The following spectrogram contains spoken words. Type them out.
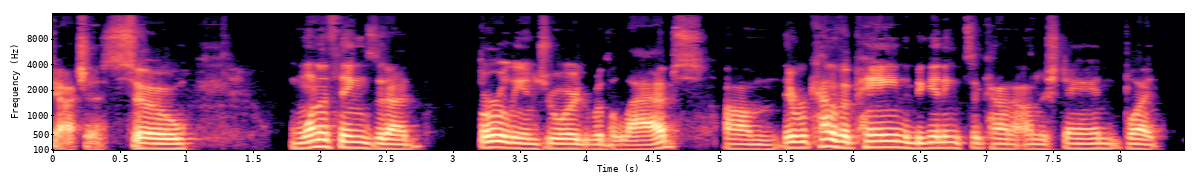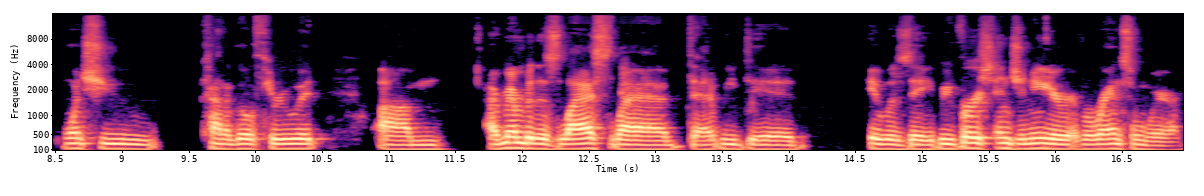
Gotcha. So, one of the things that I thoroughly enjoyed were the labs. Um, they were kind of a pain in the beginning to kind of understand, but once you kind of go through it, um, I remember this last lab that we did. It was a reverse engineer of a ransomware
